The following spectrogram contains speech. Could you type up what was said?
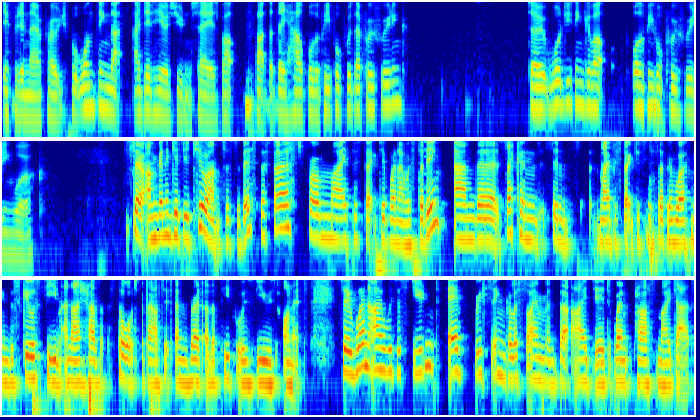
differed in their approach. But one thing that I did hear a student say is about the fact that they help other people with their proofreading. So, what do you think about other people proofreading work? So I'm going to give you two answers to this. The first from my perspective when I was studying, and the second since my perspective since I've been working in the skills team and I have thought about it and read other people's views on it. So when I was a student, every single assignment that I did went past my dad.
